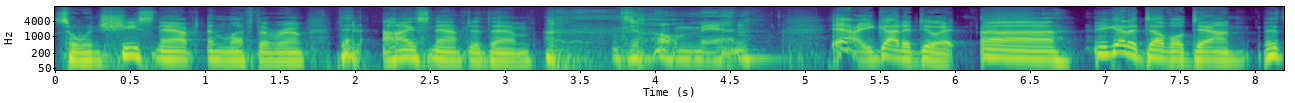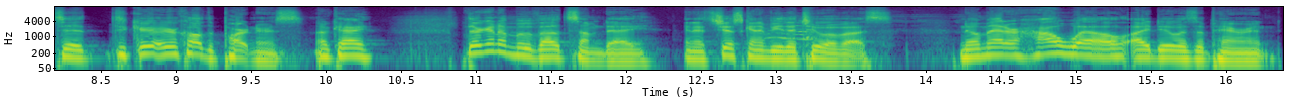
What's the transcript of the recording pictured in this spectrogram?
so when she snapped and left the room then i snapped at them. Oh man. yeah you got to do it. Uh you got to double down. It's a you're called the partners okay? They're gonna move out someday and it's just gonna be the two of us. No matter how well i do as a parent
